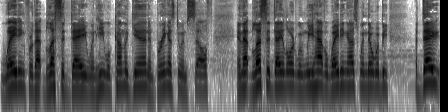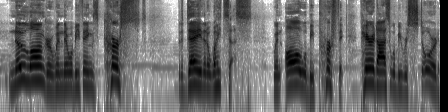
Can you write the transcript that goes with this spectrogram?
waiting for that blessed day when He will come again and bring us to Himself. And that blessed day, Lord, when we have awaiting us, when there will be a day no longer when there will be things cursed, but a day that awaits us when all will be perfect, paradise will be restored,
